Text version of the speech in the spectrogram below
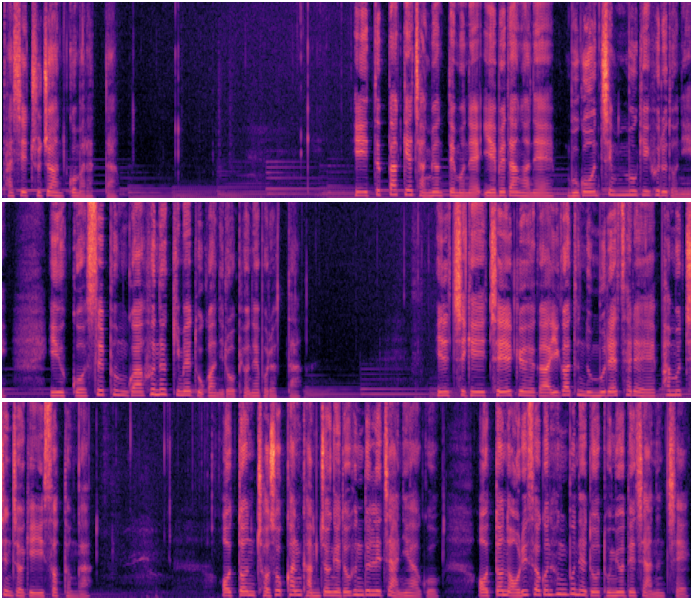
다시 주저앉고 말았다. 이 뜻밖의 장면 때문에 예배당 안에 무거운 침묵이 흐르더니 이윽고 슬픔과 흐느낌의 도가니로 변해버렸다. 일찍이 제일교회가 이 같은 눈물의 세례에 파묻힌 적이 있었던가? 어떤 저속한 감정에도 흔들리지 아니하고 어떤 어리석은 흥분에도 동요되지 않은 채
